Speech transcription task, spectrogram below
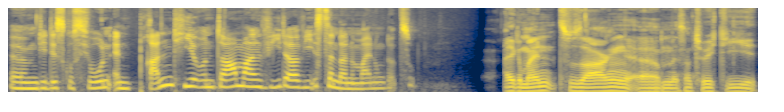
ähm, die Diskussion entbrannt hier und da mal wieder. Wie ist denn deine Meinung dazu? Allgemein zu sagen, ähm, ist natürlich die,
